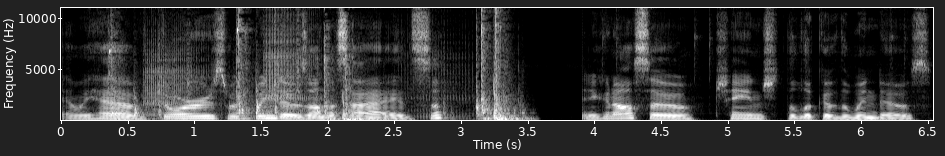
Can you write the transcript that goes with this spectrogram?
And we have doors with windows on the sides. And you can also change the look of the windows.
